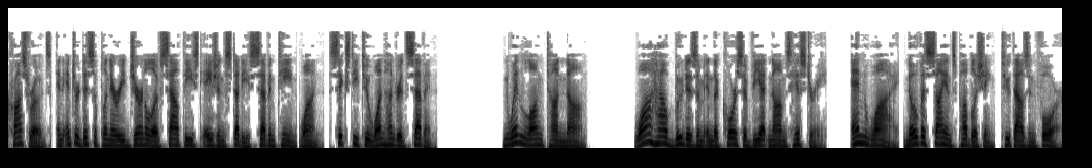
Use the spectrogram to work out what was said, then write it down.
Crossroads, an interdisciplinary journal of Southeast Asian Studies 17 60–107 Nguyen Long Tan Nam. Hoa Hao Buddhism in the Course of Vietnam's History. N.Y., Nova Science Publishing, 2004.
